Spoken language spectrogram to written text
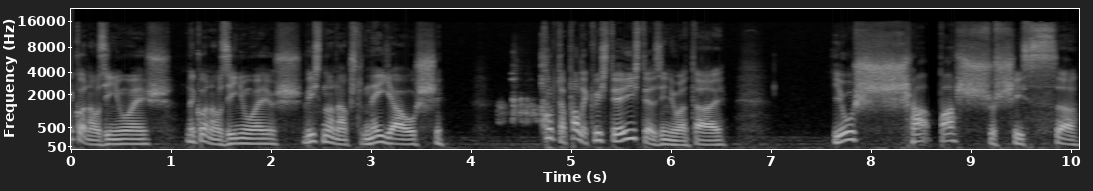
neko nav ziņojuši, neko nav ziņojuši, viss nonākuši tur nejauši. Kur tā palika visi tie īstie ziņotāji? Jūs pašu šis uh,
